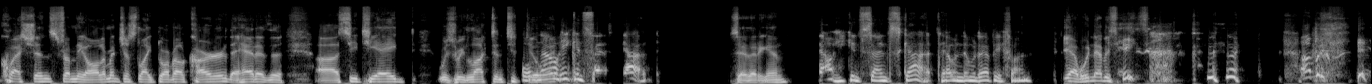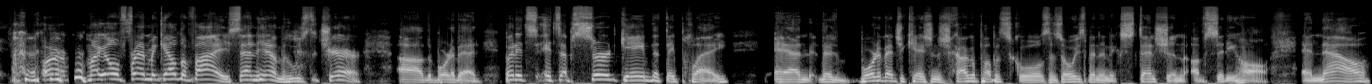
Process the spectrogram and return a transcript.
questions from the alderman, just like Dorval Carter, the head of the uh, CTA, was reluctant to well, do now it. he can send Scott. Say that again. Now he can send Scott. That would, would that be fun? Yeah, wouldn't that be? I'll or my old friend Miguel del Valle, send him, who's the chair, uh, the board of ed. But it's it's absurd game that they play, And the Board of Education, the Chicago Public Schools, has always been an extension of City Hall. And now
